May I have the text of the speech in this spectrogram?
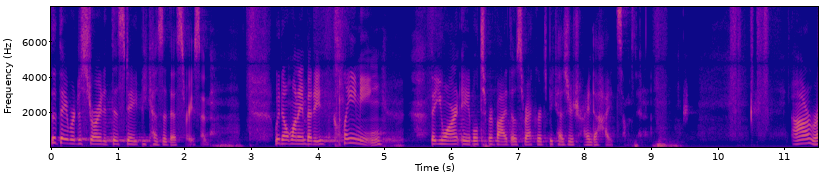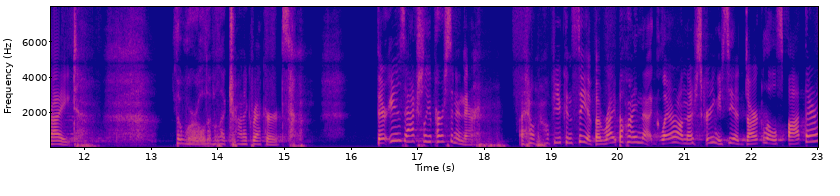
that they were destroyed at this date because of this reason. We don't want anybody claiming that you aren't able to provide those records because you're trying to hide something. All right. The world of electronic records. There is actually a person in there. I don't know if you can see it, but right behind that glare on their screen, you see a dark little spot there?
